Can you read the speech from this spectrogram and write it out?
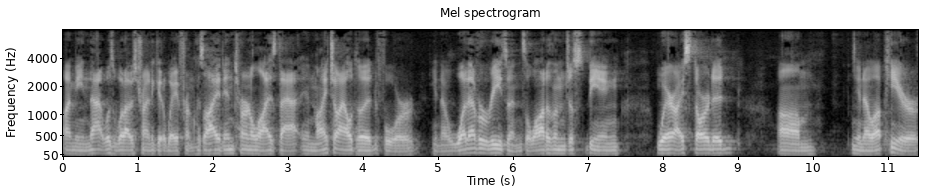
I mean, that was what I was trying to get away from because I had internalized that in my childhood for, you know, whatever reasons, a lot of them just being where I started, um, you know, up here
